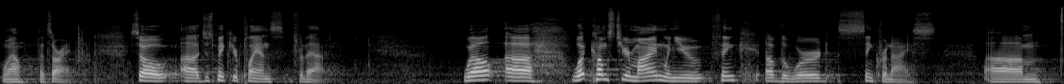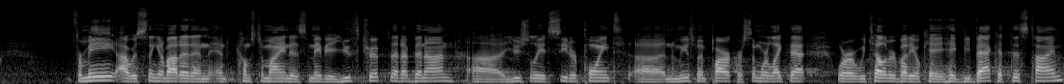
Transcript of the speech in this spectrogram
Well, that's all right. So uh, just make your plans for that. Well, uh, what comes to your mind when you think of the word synchronize? Um, for me, I was thinking about it, and, and, it comes to mind as maybe a youth trip that I've been on. Uh, usually it's Cedar Point, uh, an amusement park, or somewhere like that, where we tell everybody, okay, hey, be back at this time.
